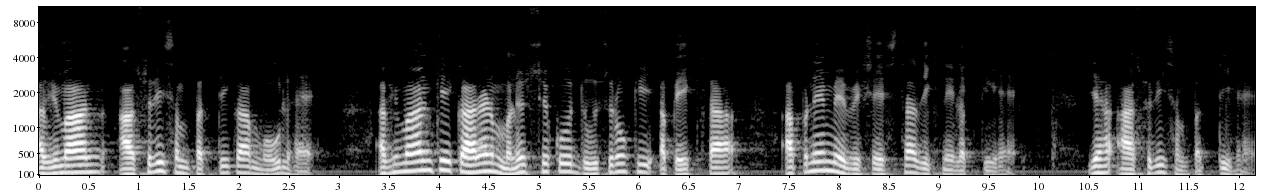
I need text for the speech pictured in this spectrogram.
अभिमान आसुरी संपत्ति का मूल है। अभिमान के कारण मनुष्य को दूसरों की अपेक्षा अपने में विशेषता दिखने लगती है। यह आसुरी संपत्ति है।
